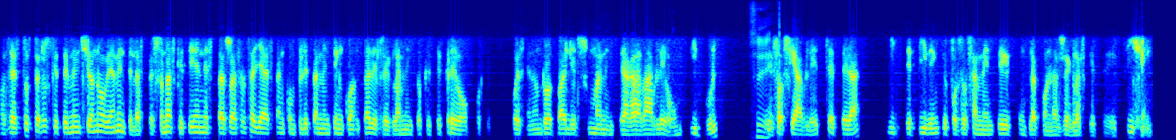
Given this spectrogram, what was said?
O sea, estos perros que te menciono, obviamente las personas que tienen estas razas allá están completamente en contra del reglamento que se creó, porque puede ser un Rottweiler sumamente agradable o un Pitbull, sociable, etcétera, y te piden que forzosamente cumpla con las reglas que te exigen,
